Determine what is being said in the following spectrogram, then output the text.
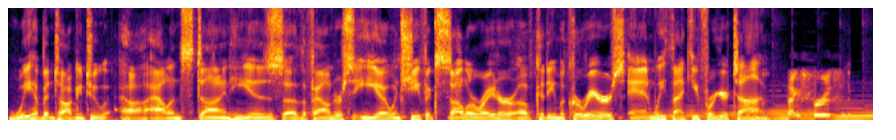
We have been talking to uh, Alan Stein. He is uh, the founder, CEO, and chief accelerator of Kadima Careers, and we thank you for your time. Thanks, Bruce.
